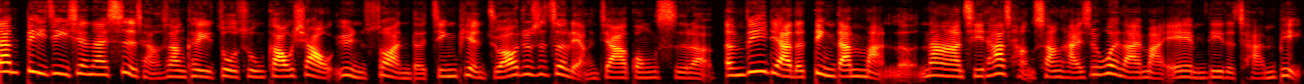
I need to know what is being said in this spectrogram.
但毕竟现在市场上可以做出高效运算的晶片，主要就是这两家公司了。NVIDIA 的订单满了，那其他厂商还是会来买 AMD 的产品，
